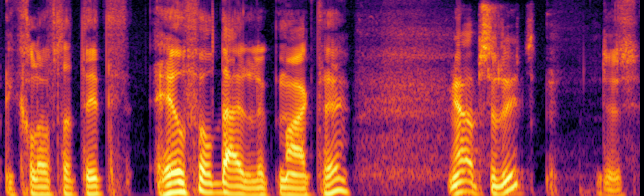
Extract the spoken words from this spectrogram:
Ik geloof dat dit heel veel duidelijk maakt, hè? Ja, absoluut. Dus,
